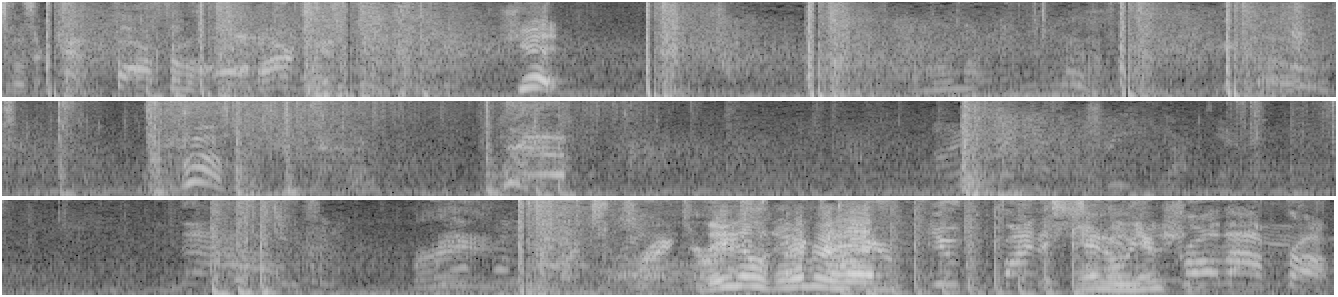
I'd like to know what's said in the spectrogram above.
Assholes are kind of far from home, aren't you? Shit! They don't ever have You find the shit you ammunition. crawled out from.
